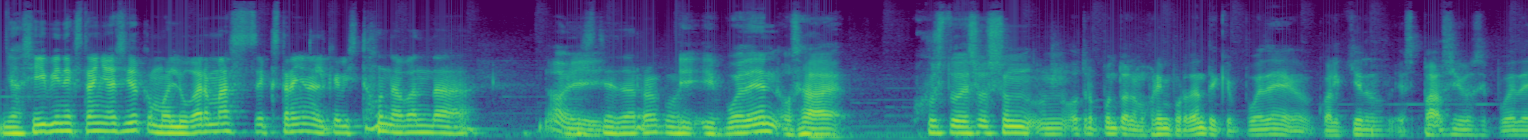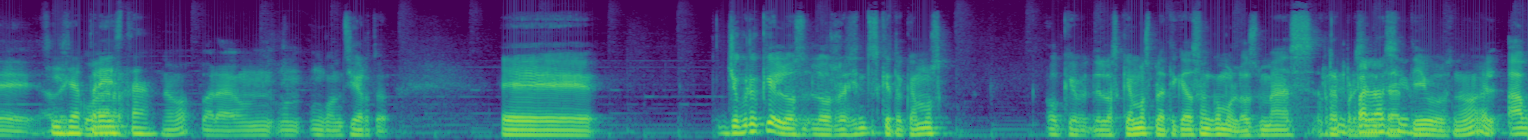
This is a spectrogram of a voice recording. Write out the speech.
Y así bien extraño, ha sido como el lugar más extraño en el que he visto una banda No, y, este, rock, y- y pueden, o sea, justo eso es un, un otro punto a lo mejor importante, que puede, cualquier espacio se puede Sí, se presta. ¿no? Para un, un- un concierto. Eh, yo creo que los, los recintos que tocamos, o que de los que hemos platicado, son como los más representativos, ¿no? El, ah,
